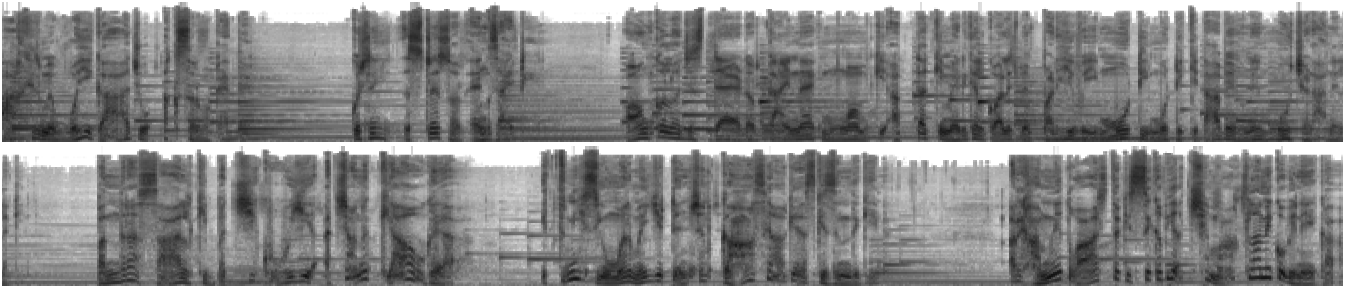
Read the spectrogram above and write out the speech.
आखिर में वही कहा जो अक्सर वो कहते हैं। कुछ नहीं, स्ट्रेस और एंजाइटी ऑन्कोलॉजिस्ट डैड और गायनेक मॉम की अब तक की मेडिकल कॉलेज में पढ़ी हुई मोटी मोटी किताबें उन्हें मुँह चढ़ाने लगी। पंद्रह साल की बच्ची को ये अचानक क्या हो गया? इतनी सी उम्र में ये टेंशन कहाँ से आ गया इसकी ज़िंदगी में? अरे हमने तो आज तक इससे कभी अच्छे मार्क्स लाने को भी नहीं कहा।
